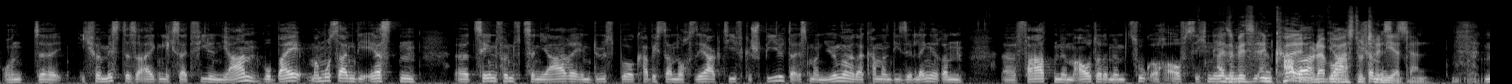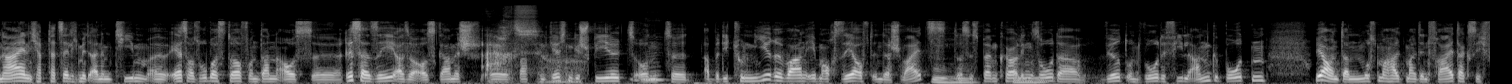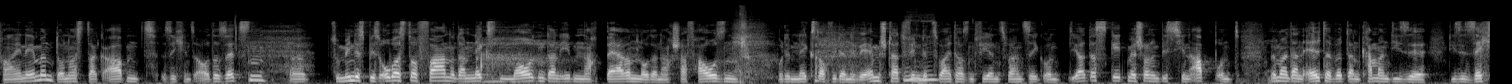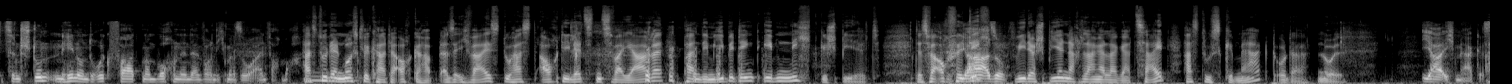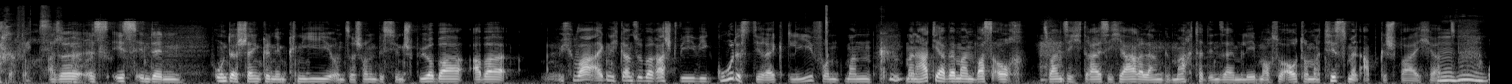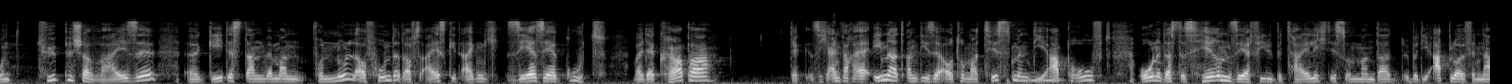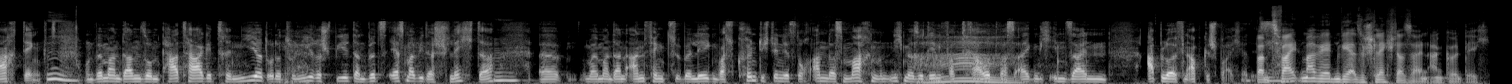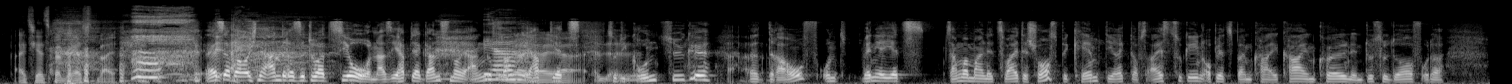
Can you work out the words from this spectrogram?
Und äh, ich vermisse das eigentlich seit vielen Jahren. Wobei, man muss sagen, die ersten äh, 10, 15 Jahre in Duisburg habe ich dann noch sehr aktiv gespielt. Da ist man jünger, da kann man diese längeren äh, Fahrten mit dem Auto oder mit dem Zug auch auf sich nehmen. Also bis in Köln, Aber, oder wo ja, hast du trainiert dann? Nein, ich habe tatsächlich mit einem Team äh, erst aus Oberstdorf und dann aus äh, Rissersee, also aus Garmisch-Partenkirchen gespielt. Und äh, aber die Turniere waren eben auch sehr oft in der Schweiz. Das ist beim Curling so, da wird und wurde viel angeboten. Ja, und dann muss man halt mal den Freitag sich freinehmen, Donnerstagabend sich ins Auto setzen, äh, zumindest bis Oberstdorf fahren und am nächsten Morgen dann eben nach Bern oder nach Schaffhausen, wo demnächst auch wieder eine WM stattfindet, 2024. Und ja, das geht mir schon ein bisschen ab. Und wenn man dann älter wird, dann kann man diese, diese 16 Stunden Hin- und Rückfahrten am Wochenende einfach nicht mehr so einfach machen. Hast du denn Muskelkater auch gehabt? Also ich weiß, du hast auch die letzten zwei Jahre pandemiebedingt eben nicht gespielt. Das war auch für Ja, dich also- wieder Spielen nach langer, langer Zeit. Hast du es gemerkt oder null? Ja, ich merke es doch. doch. Also es ist in den Unterschenkeln, im Knie und so schon ein bisschen spürbar, aber ich war eigentlich ganz überrascht, wie, wie gut es direkt lief. Und man, man hat ja, wenn man was auch 20, 30 Jahre lang gemacht hat in seinem Leben, auch so Automatismen abgespeichert. Und typischerweise äh, geht es dann, wenn man von 0 auf 100 aufs Eis geht, eigentlich sehr, sehr gut, weil der Körper der sich einfach erinnert an diese Automatismen, die abruft, ohne dass das Hirn sehr viel beteiligt ist und man da über die Abläufe nachdenkt. Und wenn man dann so ein paar Tage trainiert oder Turniere spielt, dann wird es erstmal wieder schlechter, äh, weil man dann anfängt zu überlegen, was könnte ich denn jetzt noch anders machen und nicht mehr so dem vertraut, was eigentlich in seinen Abläufen abgespeichert ist. Beim zweiten Mal werden wir also schlechter sein, Anke und ich, als jetzt beim ersten Mal. Das ist aber euch eine andere Situation. Also ihr habt ja ganz neu angefangen, Ja. ihr habt Ja, ja, jetzt ja. so die Grundzüge äh, drauf und wenn ihr jetzt sagen wir mal, eine zweite Chance bekämt, direkt aufs Eis zu gehen, ob jetzt beim KEK e in Köln, in Düsseldorf oder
